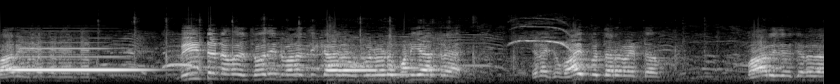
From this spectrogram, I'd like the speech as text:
வாரி மீண்டும் நமது தொழில் வளர்ச்சிக்காக உங்களோடு பணியாற்ற எனக்கு வாய்ப்பு தர வேண்டும். பாரதிய ஜனதா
